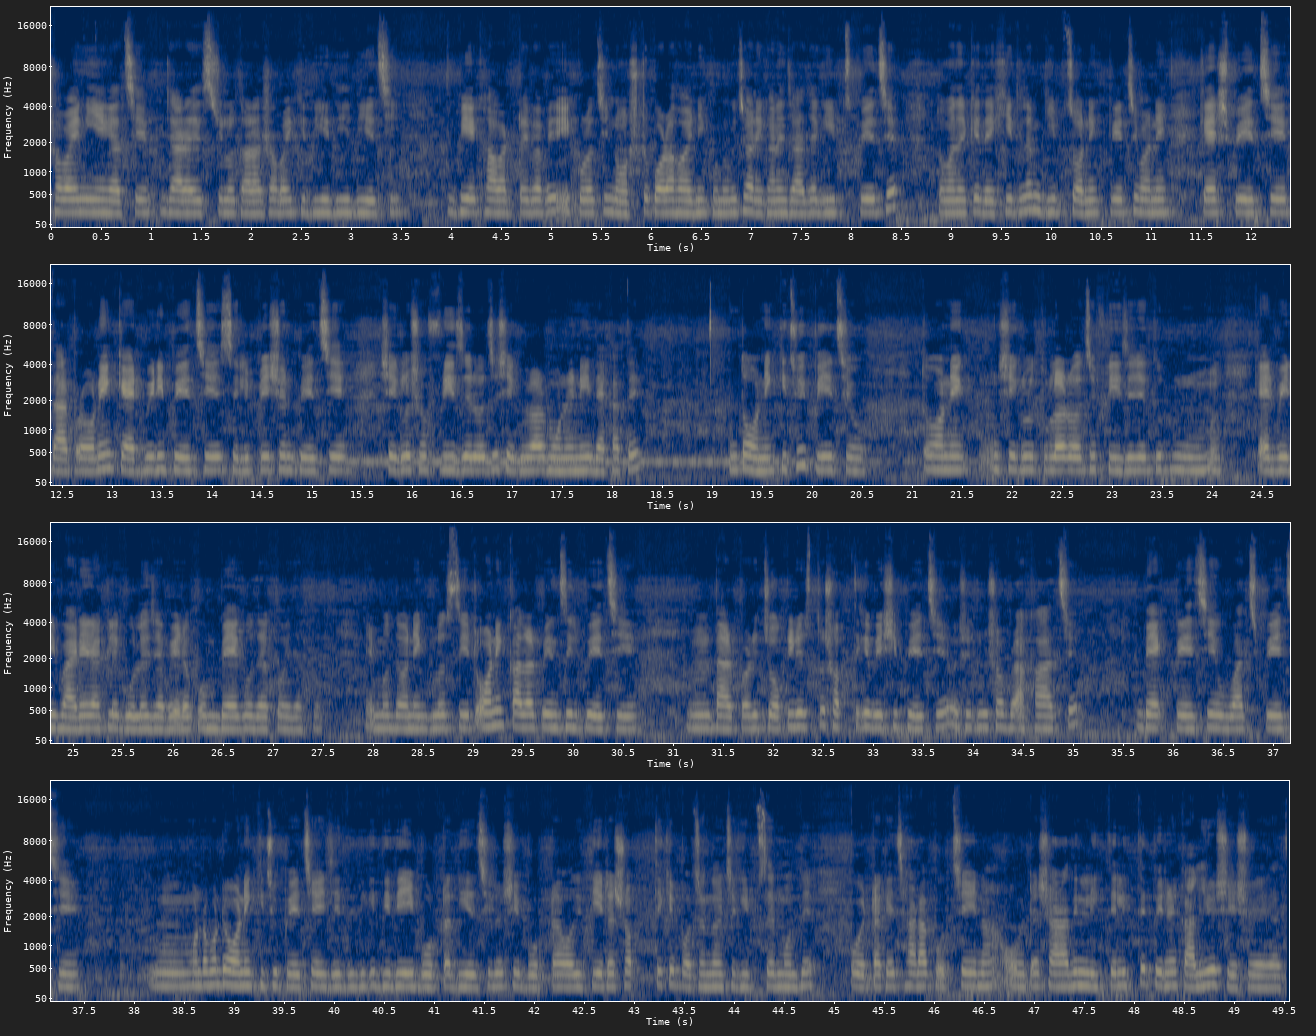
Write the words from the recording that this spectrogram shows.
সবাই নিয়ে গেছে, যারা এসেছিল তারা সবাইকে দিয়ে দিয়ে দিয়েছি। দিয়ে খাবারটা এভাবে ই করেছি, নষ্ট করা হয়নি কোনো কিছু। আর এখানে যা যা গিফটস পেয়েছে, তোমাদেরকে দেখিয়ে দিলাম। গিফটস অনেক পেয়েছে মানে ক্যাশ পেয়েছে, তারপর অনেক ক্যাডবেরি পেয়েছে সেলিব্রেশন পেয়েছে, সেগুলো সব ফ্রিজে রয়েছে, সেগুলো আর মনে নেই দেখাতে। তো অনেক কিছুই পেয়েছে ও তো অনেক সেগুলো তোলা রয়েছে ফ্রিজে যেহেতু ক্যাডবেরি বাইরে রাখলে গলে যাবে, এরকম ব্যাগও দেখো দেখো। এর মধ্যে অনেকগুলো সেট অনেক কালার পেন্সিল পেয়েছে। তারপরে চকলেটস তো সব থেকে বেশি পেয়েছে সেগুলো সব রাখা আছে। ব্যাগ পেয়েছে, ওয়াচ পেয়েছে মোটামুটি অনেক কিছু পেয়েছে। এই যে দিদিকে, দিদি এই বোর্ডটা দিয়েছিল, সেই বোর্ডটা অদিতি এটা সব থেকে পছন্দ হয়েছে গিফটসের মধ্যে। ও এটাকে ছাড়া করছেই না, ও এটা সারাদিন লিখতে লিখতে পেনের কালিও শেষ হয়ে গেছে।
